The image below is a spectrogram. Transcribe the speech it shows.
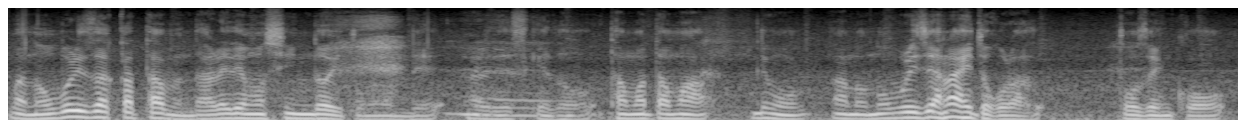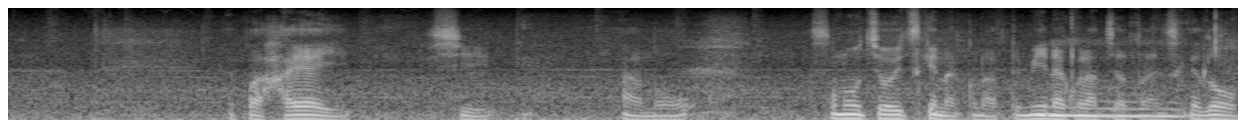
まあ上り坂多分誰でもしんどいと思うんであれですけどたまたまでもあの上りじゃないところは当然こうやっぱ速いしあのそのうち追いつけなくなって見えなくなっちゃったんですけど、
